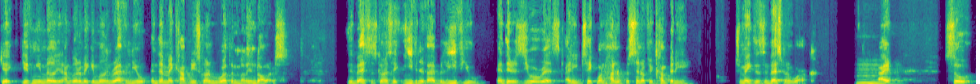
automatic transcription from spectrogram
get, give me a million, I'm going to make a million revenue, and then my company is going to be worth a million dollars. The investor is going to say, even if I believe you and there's zero risk, I need to take 100% of your company to make this investment work, hmm. right? So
